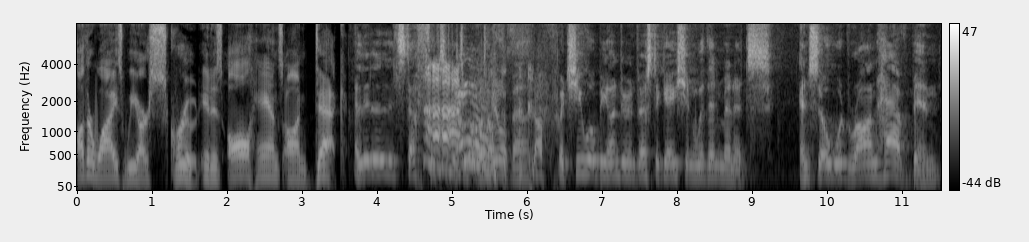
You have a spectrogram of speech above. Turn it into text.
Otherwise, we are screwed. It is all hands on deck. A little stuff that she doesn't want to talk about. But she will be under investigation within minutes. And so would Ron have been.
